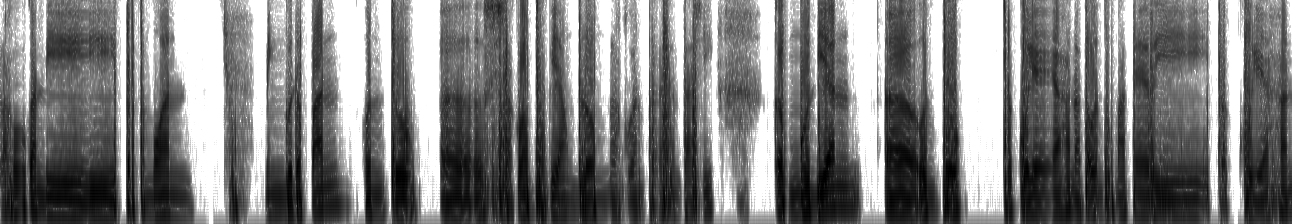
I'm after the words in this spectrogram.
lakukan di pertemuan minggu depan untuk uh, sisa kelompok yang belum melakukan presentasi. kemudian eh, untuk perkuliahan atau untuk materi perkuliahan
